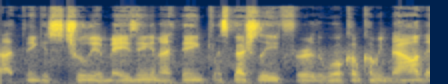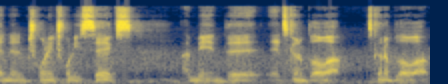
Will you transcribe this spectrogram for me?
I think it's truly amazing. And I think, especially for the World Cup coming now, then in 2026, I mean, the, it's going to blow up it's going to blow up.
